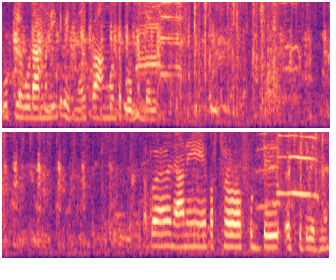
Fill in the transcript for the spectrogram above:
കൂട്ടിൽ കൂടാൻ വേണ്ടിയിട്ട് വരുന്നത്. ഇപ്പോൾ അങ്ങോട്ട് പോകുന്നുണ്ടല്ലോ. അപ്പോൾ ഞാൻ കുറച്ച് ഫുഡ് എടുത്തിട്ട് വരുന്നു.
